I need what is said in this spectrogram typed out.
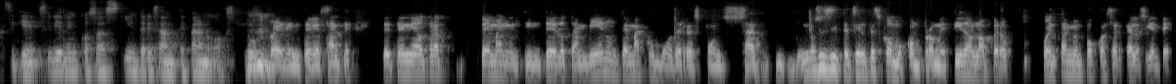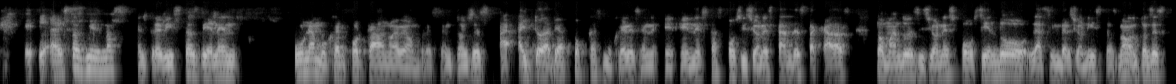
Así que se vienen cosas interesantes para nuevos. Súper interesante. Tenía otro tema en el tintero también, un tema como de responsabilidad. No sé si te sientes como comprometido o no, pero cuéntame un poco acerca de lo siguiente. Eh, eh, a estas mismas entrevistas vienen una mujer por cada nueve hombres. Entonces, hay todavía pocas mujeres en, en, estas posiciones tan destacadas tomando decisiones o siendo las inversionistas, ¿no? Entonces,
